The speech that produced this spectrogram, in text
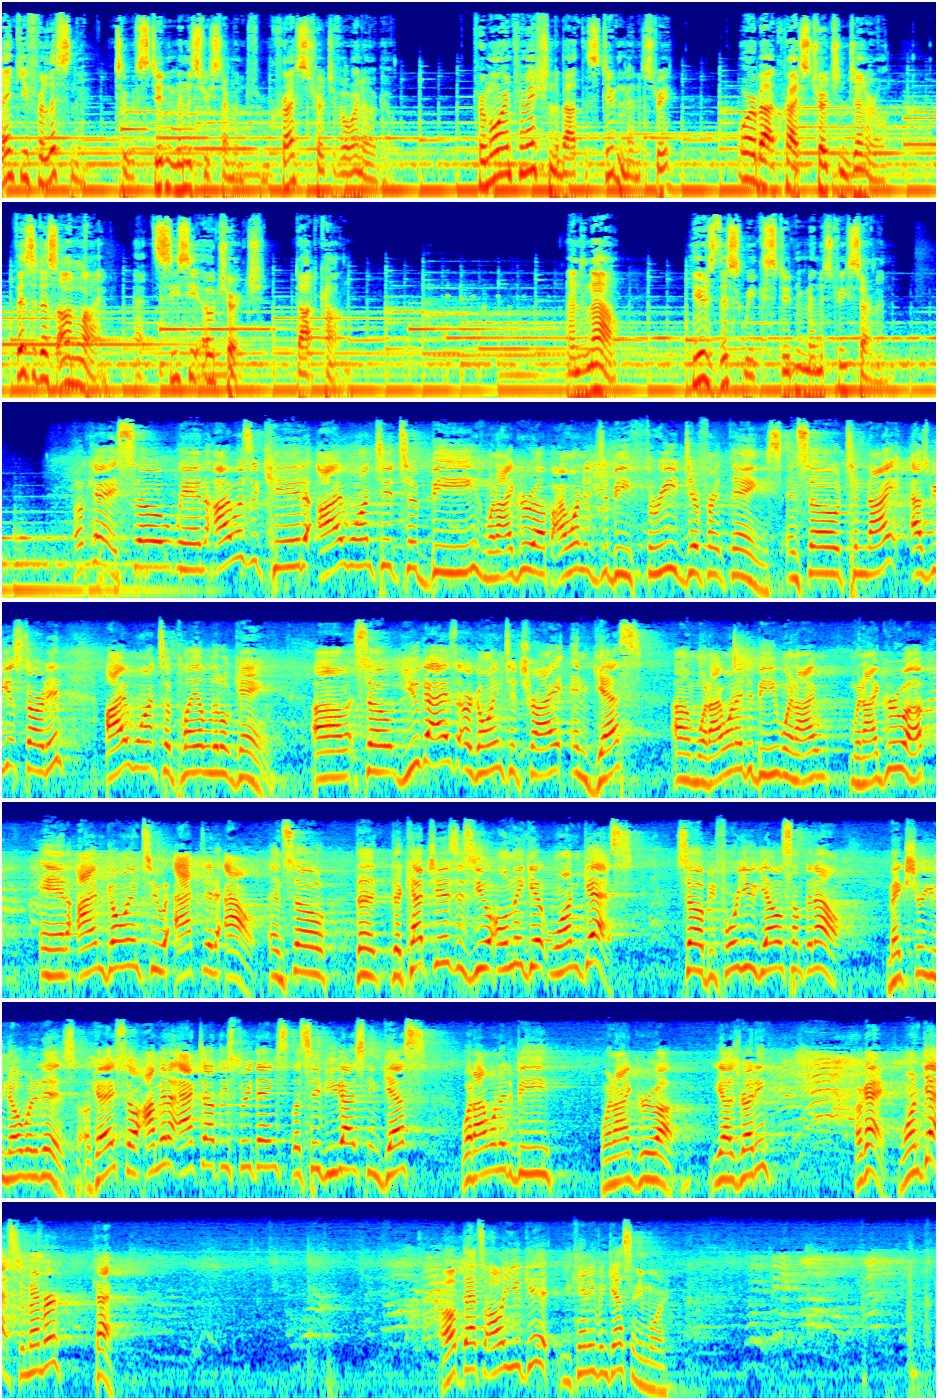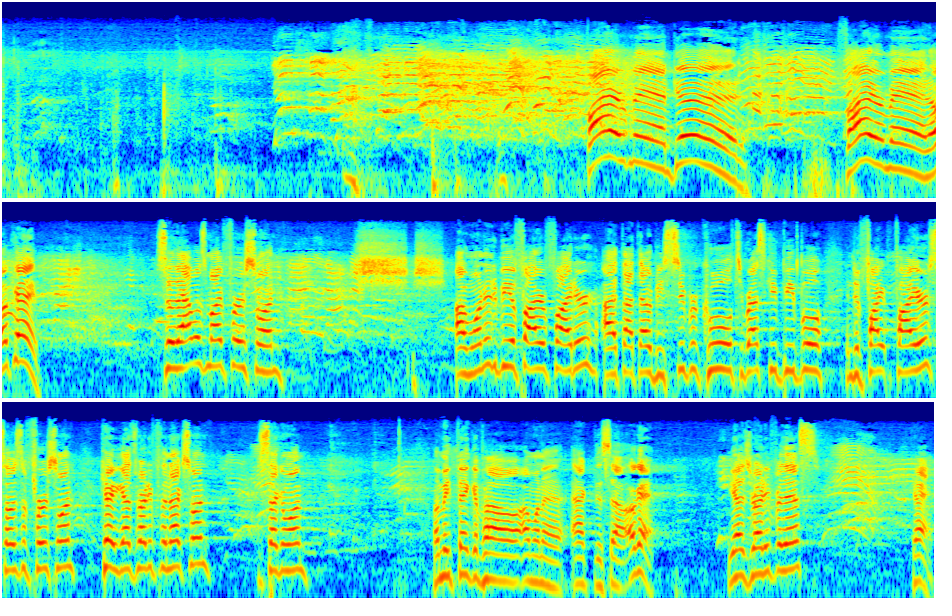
Thank you for listening to a student ministry sermon from Christ Church of Oronogo. For more information about the student ministry, or about Christ Church in general, visit us online at ccochurch.com. And now, here's this week's student ministry sermon. Okay, so when I was a kid, I wanted to be, when I grew up, I wanted to be three different things. And so tonight, as we get started, I want to play a little game. Um, so you guys are going to try and guess um, what I wanted to be when I when I grew up, and I'm going to act it out. And so the the catch is is you only get one guess. So before you yell something out, make sure you know what it is. Okay? So I'm going to act out these three things. Let's see if you guys can guess what I wanted to be when I grew up. You guys ready? Okay, one guess, remember? Okay. Oh, that's all you get. You can't even guess anymore. Fireman, good. Fireman, okay. So that was my first one. I wanted to be a firefighter. I thought that would be super cool to rescue people and to fight fires. So that was the first one. Okay, you guys ready for the next one? The second one? Let me think of how I want to act this out. Okay. You guys ready for this? Okay.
